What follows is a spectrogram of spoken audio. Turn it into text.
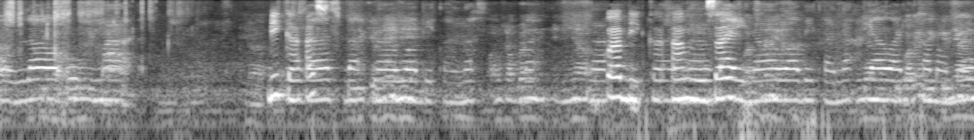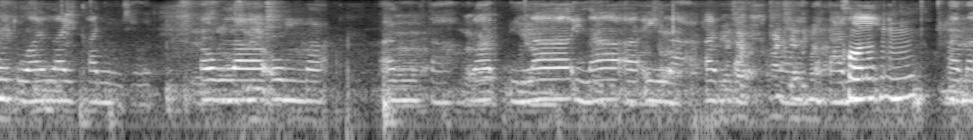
Allahumma bika as. Asbahna wa bika nas wa bika amsay Amsayna wa bika nahya wa bika namut wa ilaika nusyur Allahumma anta la ilaha illa anta. Khalaqtani Ama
